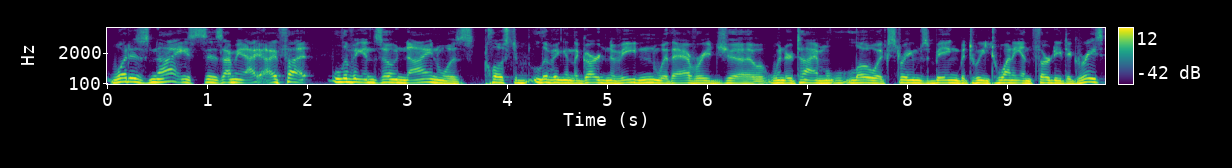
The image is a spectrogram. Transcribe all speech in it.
What is nice is, I mean, I, I thought living in Zone 9 was close to living in the Garden of Eden with average uh, wintertime low extremes being between 20 and 30 degrees.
